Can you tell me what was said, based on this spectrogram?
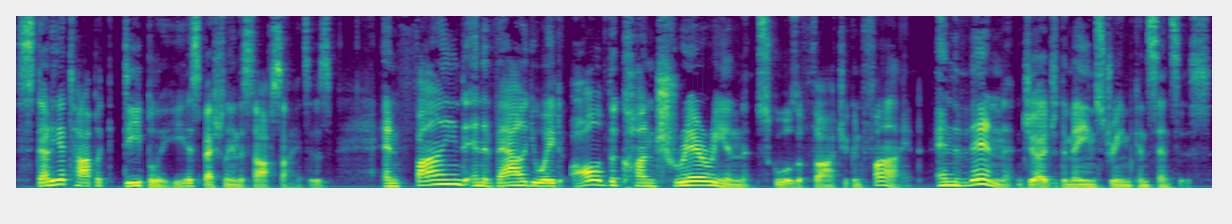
Study a topic deeply, especially in the soft sciences, and find and evaluate all of the contrarian schools of thought you can find, and then judge the mainstream consensus.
